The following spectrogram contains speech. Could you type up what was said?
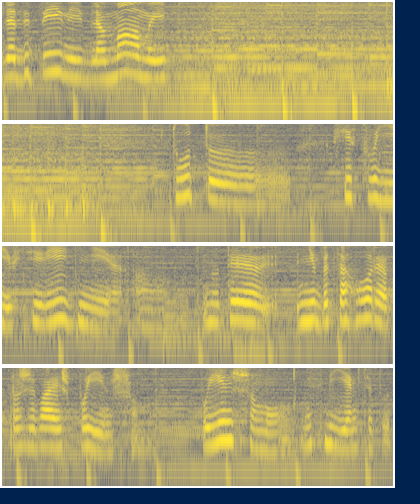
для дитини, і для мами. Тут е, всі свої, всі рідні. е, Ну, ти ніби це горе проживаєш по-іншому. По-іншому ми сміємося тут,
